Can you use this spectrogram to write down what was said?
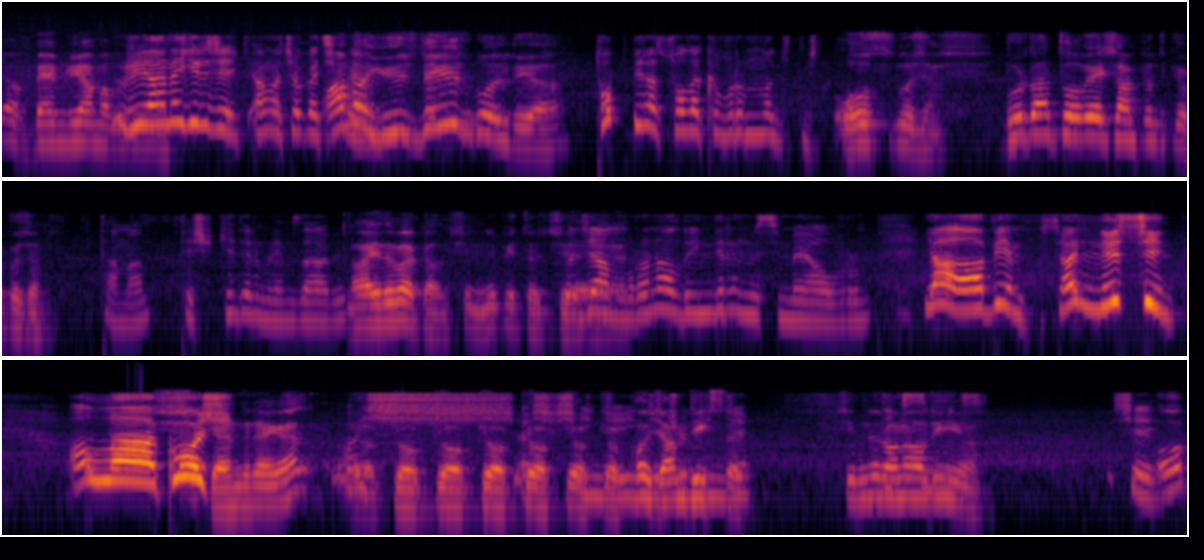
Yok ben rüyama bu rüyana girecek ama çok açık. Ama ver. %100 goldü ya. Top biraz sola kıvrımlı gitmiş. Olsun hocam. Buradan Tolga'ya şampiyonluk yok hocam. Tamam. Teşekkür ederim Remzi abi. Haydi bakalım şimdi Peter'çı. Hocam Ronaldo indirir misin be yavrum? Ya abim sen nesin? Allah koş. Kendine gel. Oy, Yok yok yok yok yok şş, yok ince, yok. ince, Hocam çok Dixon. ince. Şimdi Dixon, Ronaldinho. Dixon. Şey Hop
